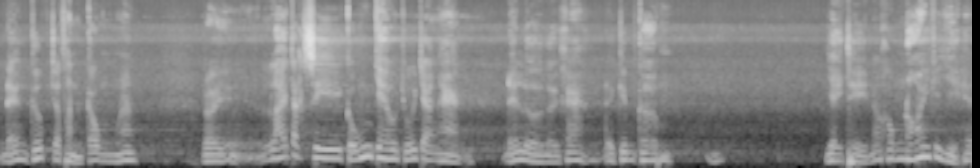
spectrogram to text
để ăn cướp cho thành công ha? Rồi lái taxi cũng treo chuỗi trang hạt để lừa người khác để kiếm cơm. Vậy thì nó không nói cái gì hết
